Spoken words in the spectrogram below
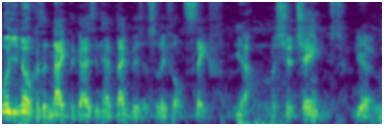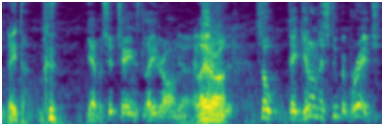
well, you know, because at night the guys didn't have night vision, so they felt safe. Yeah, But shit changed. yeah. It was daytime. Yeah, but shit changed later on. Yeah, later on. So they get on this stupid bridge.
